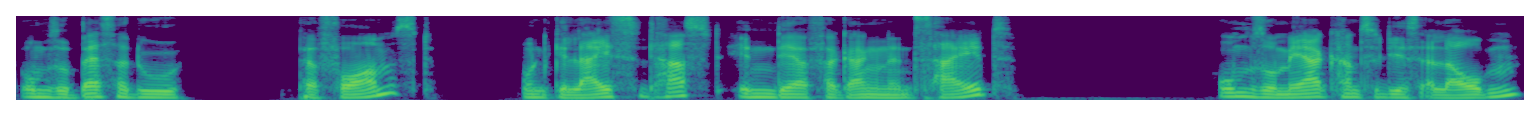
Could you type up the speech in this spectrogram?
umso besser du performst und geleistet hast in der vergangenen Zeit, umso mehr kannst du dir es erlauben,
